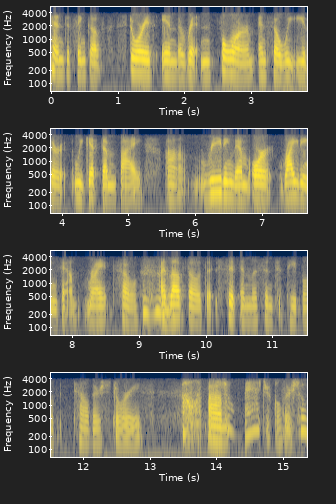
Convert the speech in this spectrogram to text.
tend to think of stories in the written form, and so we either we get them by um, reading them or writing them, right? So Mhm. I love though that sit and listen to people tell their stories. Oh, they're Um, so magical. They're so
